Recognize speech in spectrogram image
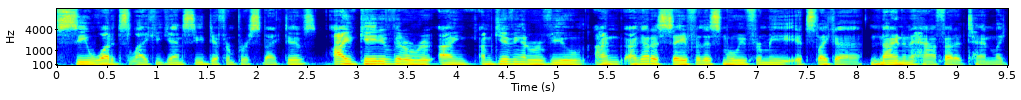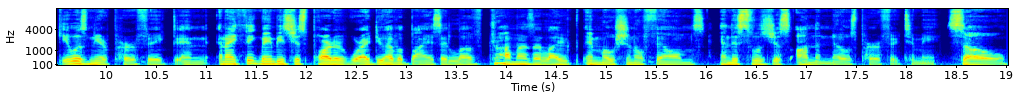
see what it's like again, see different perspectives. I gave it a re- I, I'm giving it a review. I'm I gotta say for this movie for me, it's like a nine and a half out of ten. Like it was near perfect perfect and and I think maybe it's just part of where I do have a bias. I love dramas, I like emotional films, and this was just on the nose perfect to me. So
